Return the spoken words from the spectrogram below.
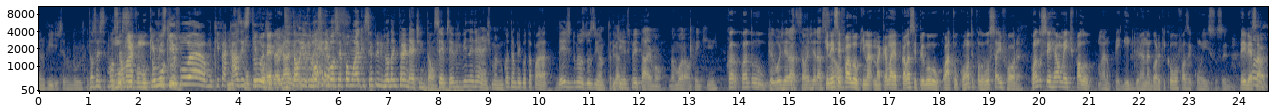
editando vídeo, editando música. Então você, O você o Muquifo o Muquifo Estúdio. é, o Muquifo é a casa Muquifo estúdio, tá Records. ligado? Então, e, e você, e você foi um moleque que sempre viveu da internet, então. Sempre, sempre vivi na internet, mano. Nunca trampei com outra parada. Desde os meus 12 anos, tá Tem ligado? que respeitar, irmão. Na moral, tem que. Qu- Quanto... Pegou geração é geração. Que nem você falou, que na- naquela época lá você pegou quatro contos e falou, vou sair fora. Quando você realmente falou, mano, peguei grana agora, o que, que eu vou fazer com isso? Você teve essa,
